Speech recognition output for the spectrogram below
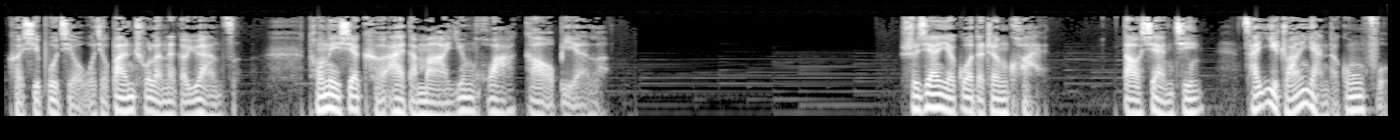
可惜不久我就搬出了那个院子，同那些可爱的马樱花告别了。时间也过得真快，到现今才一转眼的功夫，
